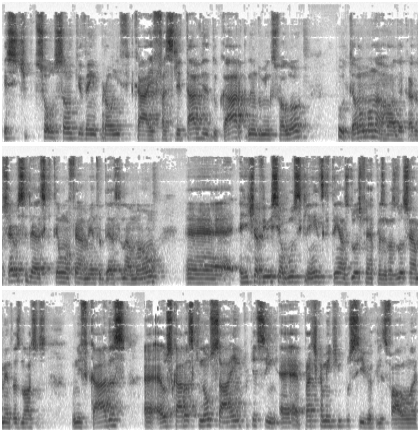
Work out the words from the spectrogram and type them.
esse tipo de solução que vem para unificar e facilitar a vida do cara, como o Domingos falou, puta, é uma mão na roda, cara. O Service Desk tem uma ferramenta dessa na mão, é, a gente já viu isso em alguns clientes que tem as duas, as duas ferramentas nossas unificadas, é, é, os caras que não saem, porque assim, é praticamente impossível que eles falam, né?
